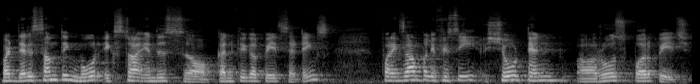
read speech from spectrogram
But there is something more extra in this uh, configure page settings. For example, if you see show 10 uh, rows per page,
